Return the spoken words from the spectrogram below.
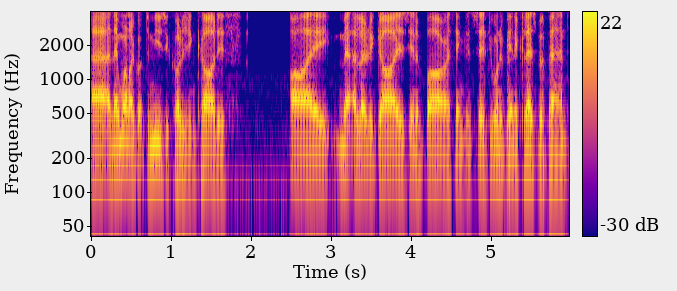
Uh, and then when I got to music college in Cardiff, I met a load of guys in a bar, I think, and said, "Do you want to be in a klezmer band?"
